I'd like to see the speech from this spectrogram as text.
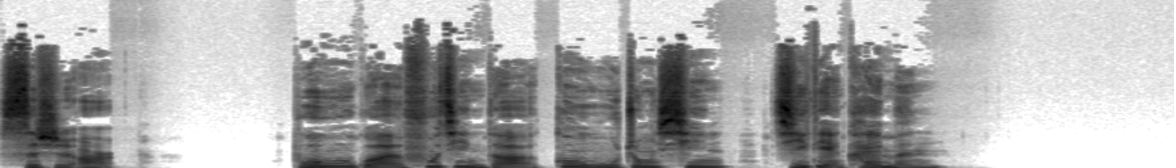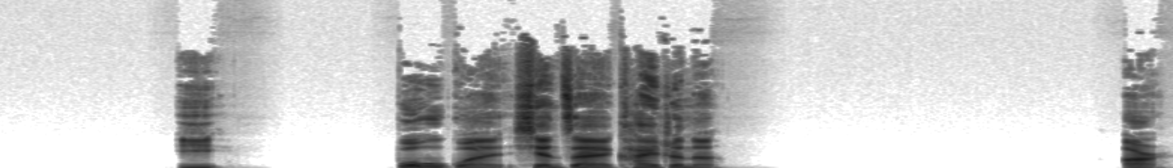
四十二，博物馆附近的购物中心几点开门？一，博物馆现在开着呢。二，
